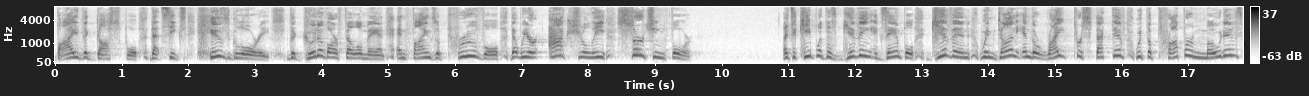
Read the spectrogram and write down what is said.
by the gospel that seeks His glory, the good of our fellow man, and finds approval that we are actually searching for. Like to keep with this giving example, given when done in the right perspective with the proper motives,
